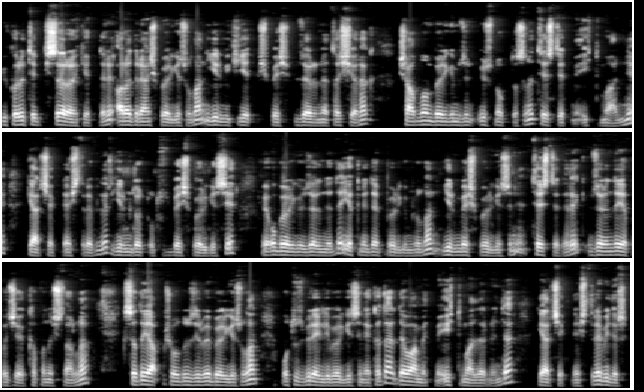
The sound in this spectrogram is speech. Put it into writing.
yukarı tepkisel hareketleri ara direnç bölgesi olan 22-75 üzerine taşıyarak şablon bölgemizin üst noktasını test etme ihtimalini gerçekleştirebilir. 24-35 bölgesi ve o bölge üzerinde de yakın hedef bölgemiz olan 25 bölgesini test ederek üzerinde yapacağı kapanışlarla kısada yapmış olduğu zirve bölgesi olan 31-50 bölgesine kadar devam etme ihtimallerini de gerçekleştirebilir.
